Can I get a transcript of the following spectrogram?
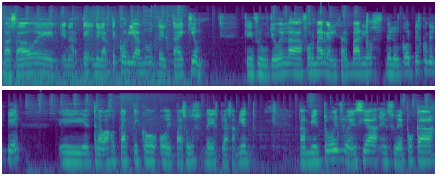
basado en, el arte coreano del Taekyon, que influyó en la forma de realizar varios de los golpes con el pie y el trabajo táctico o de pasos de desplazamiento. También tuvo influencia en su época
